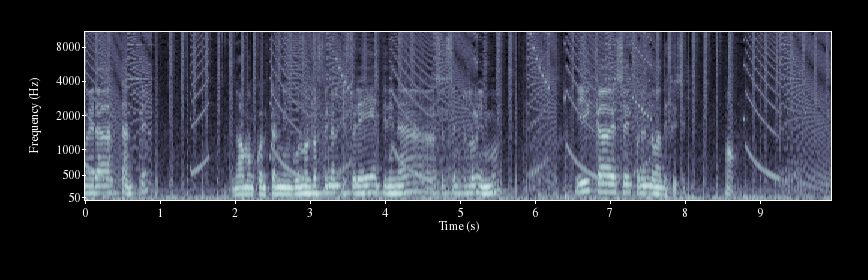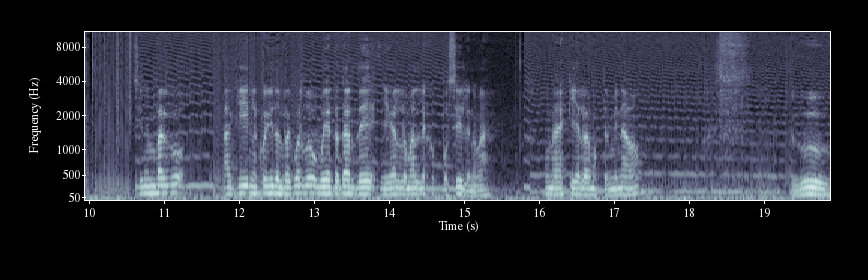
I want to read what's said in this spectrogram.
me era bastante. No vamos a encontrar ningún otro final diferente ni nada, va a ser siempre lo mismo. Y cada vez se va poniendo más difícil. Vamos. Sin embargo, aquí en el jueguito del recuerdo voy a tratar de llegar lo más lejos posible nomás. una vez que ya lo hemos terminado. Uh.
